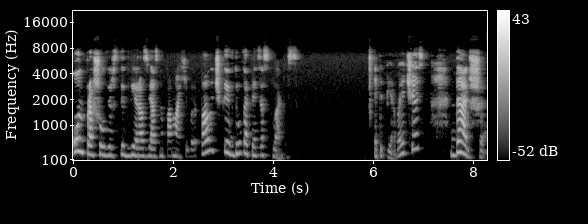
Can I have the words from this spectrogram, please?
Он прошел версты две, развязно помахивая палочкой, и вдруг опять осклабился. Это первая часть. Дальше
